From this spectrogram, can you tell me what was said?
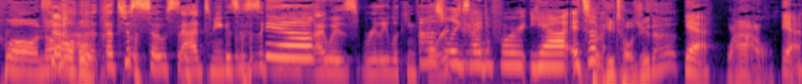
Oh no! Uh, that's just so sad to me because this is a game that I was really looking forward to. I was really to. excited for. Yeah, it's a He told you that? yeah. Wow. Yeah,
